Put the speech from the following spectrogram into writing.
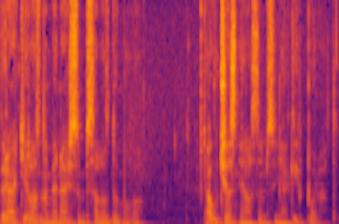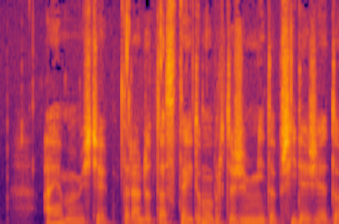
Vrátila znamená, že jsem psala z domova. A účastnila jsem se nějakých porad. A já mám ještě teda dotaz k tomu, protože mně to přijde, že je to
